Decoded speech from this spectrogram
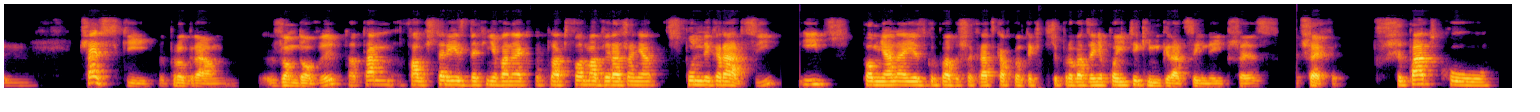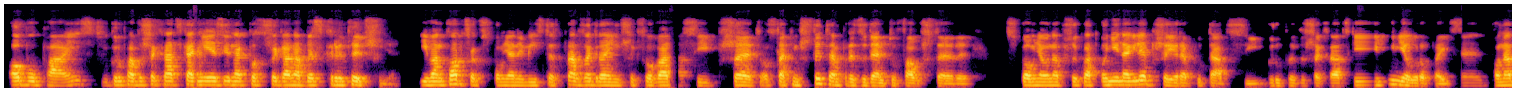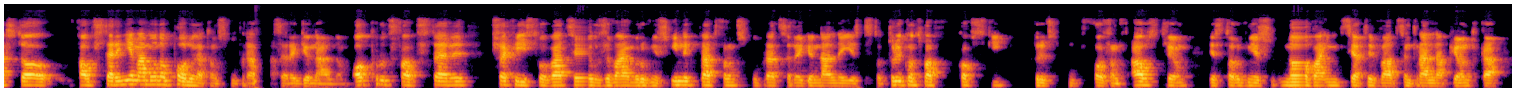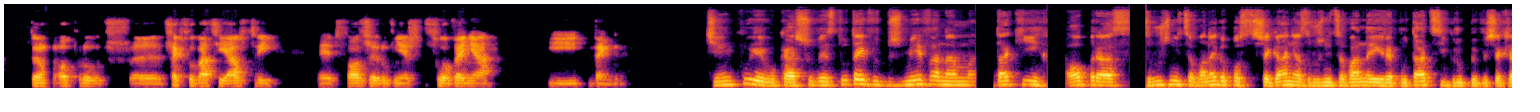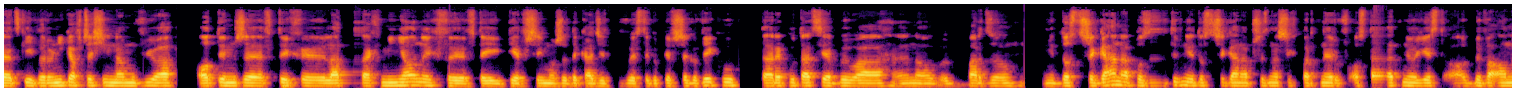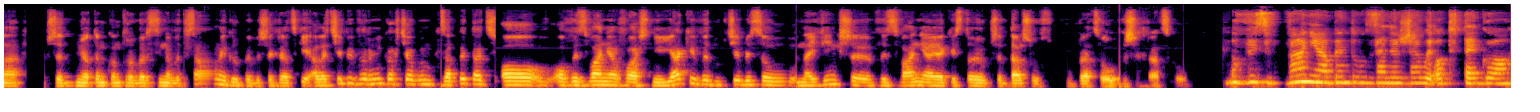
czeski program rządowy, to tam V4 jest definiowana jako platforma wyrażania wspólnych racji i wspomniana jest Grupa Wyszehradzka w kontekście prowadzenia polityki migracyjnej przez Czechy. W przypadku obu państw Grupa Wyszehradzka nie jest jednak postrzegana bezkrytycznie. Iwan Korczok, wspomniany minister spraw zagranicznych Słowacji przed ostatnim szczytem prezydentów V4, wspomniał na przykład o nie najlepszej reputacji Grupy Wyszehradzkiej w Unii Europejskiej. Ponadto V4 nie ma monopolu na tą współpracę regionalną. Oprócz V4 Czechy i Słowacja używają również innych platform współpracy regionalnej. Jest to Trójkąt Sławkowski, który współtworzą z Austrią. Jest to również nowa inicjatywa Centralna Piątka, którą oprócz Czech, Słowacji i Austrii e, tworzy również Słowenia i Węgry. Dziękuję Łukaszu. Więc tutaj wybrzmiewa nam taki obraz zróżnicowanego postrzegania, zróżnicowanej reputacji Grupy Wyszehradzkiej. Weronika wcześniej nam mówiła o tym, że w tych e, latach minionych, w, tej pierwszej może dekadzie XXI wieku, ta reputacja była e, no, bardzo dostrzegana, pozytywnie dostrzegana przez naszych partnerów. Ostatnio jest, bywa ona przedmiotem kontrowersji nawet samej Grupy Wyszehradzkiej, ale Ciebie, Weroniko, chciałbym zapytać o, o wyzwania właśnie. Jakie według Ciebie są największe wyzwania, jakie stoją przed dalszą współpracą wyszehradzką? No, wyzwania będą zależały od tego,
